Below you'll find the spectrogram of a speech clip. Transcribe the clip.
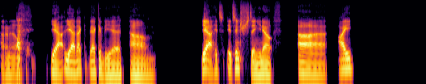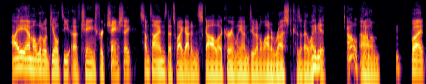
I don't know. Yeah, yeah, that that could be it. Um, yeah, it's it's interesting. You know, uh, I I am a little guilty of change for change sake. Sometimes that's why I got into Scala. Currently, I'm doing a lot of Rust because I like it. Oh, okay. Um, but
